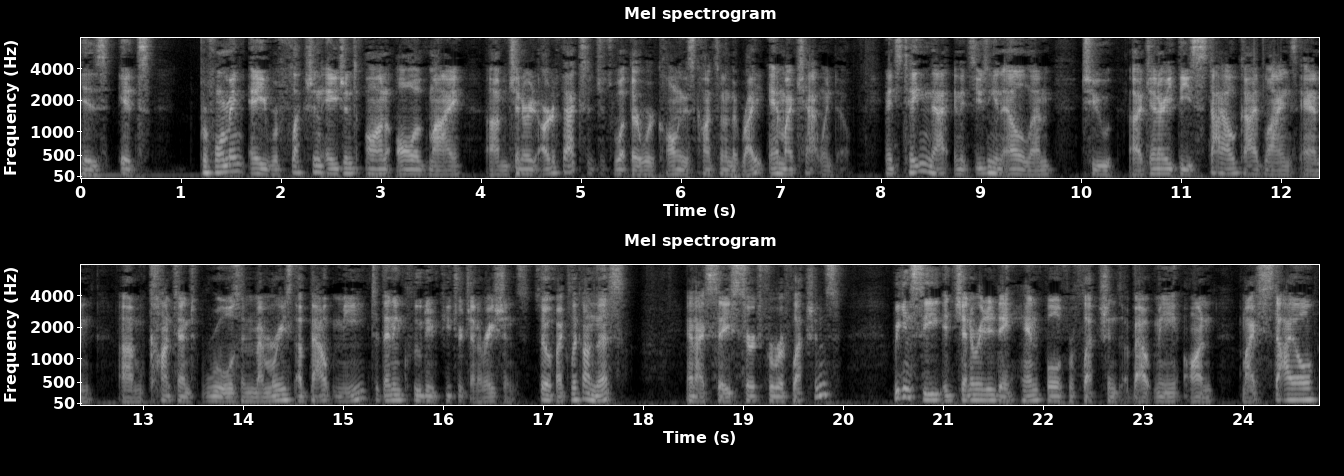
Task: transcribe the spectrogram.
is it's performing a reflection agent on all of my um, generated artifacts, which is what we're calling this content on the right, and my chat window. And it's taking that and it's using an LLM to uh, generate these style guidelines and um, content rules and memories about me to then include in future generations. So if I click on this and I say search for reflections, we can see it generated a handful of reflections about me on my style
